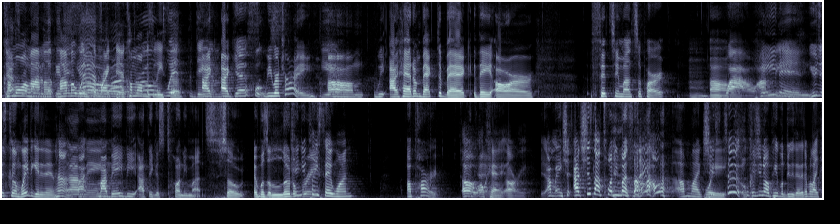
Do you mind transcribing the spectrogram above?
Come That's on, one way to mama, look at mama it. wisdom Yeah. right there. Come on, Miss Through Lisa. with the damn I, I guess quotes. we were trying. Yeah. Um, we I had them back to back. They are 15 months apart. Um, Wow, I Hayden. mean, you just couldn't wait to get it in, huh? I my, mean- my baby, I think, is 20 months. So it was a little Can you break please say one? Apart. Oh, okay, all right. I mean, she, she's not 20 months now. I'm like, wait, two. because you know people do that. They're like,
